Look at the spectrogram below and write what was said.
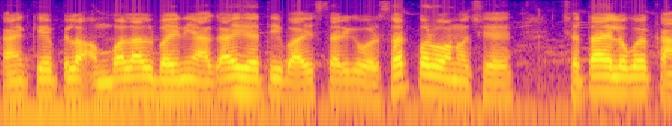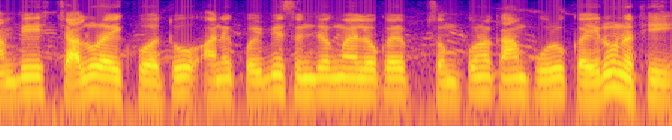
કારણ કે પેલા અંબાલાલભાઈની આગાહી હતી બાવીસ તારીખે વરસાદ પડવાનો છે. છતાં એ લોકોએ કામ બી ચાલુ રાખ્યું હતું અને કોઈ બી સંજોગમાં એ લોકોએ સંપૂર્ણ કામ પૂરું કર્યું નથી.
